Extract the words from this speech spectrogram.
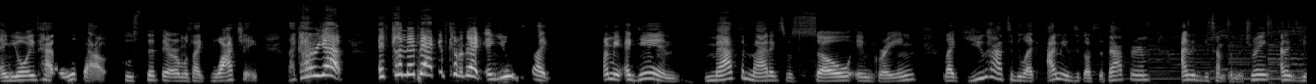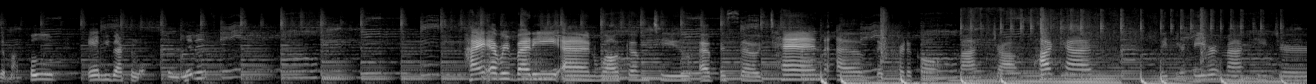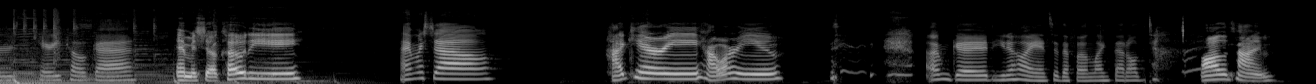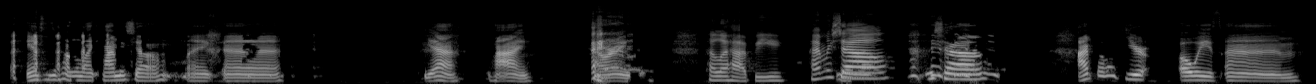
And you always had a lookout who stood there and was like watching, like, hurry up, it's coming back, it's coming back. And you just like, I mean, again, mathematics was so ingrained. Like you had to be like, I need to go to the bathroom, I need to get something to drink, I need to up my food, and be back in like 10 minutes. Hi, everybody, and welcome to episode 10 of the Critical Drop podcast with your favorite math teachers, Carrie Coca and Michelle Cody. Hi, Michelle. Hi, Carrie. How are you? I'm good. You know how I answer the phone like that all the time? All the time. Answer the phone like, hi, Michelle. Like, uh, yeah. Hi. All right. Hello, happy. Hi, Michelle. Yeah. Michelle. I feel like you're always um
